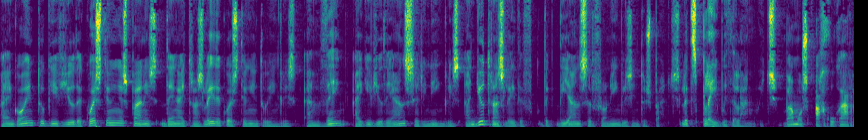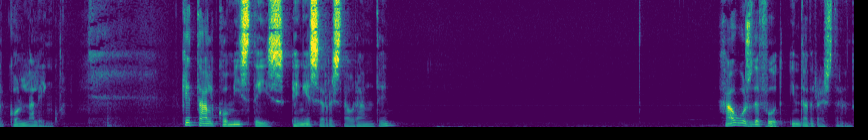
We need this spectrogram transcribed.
I'm going to give you the question in Spanish, then I translate the question into English, and then I give you the answer in English, and you translate the, the, the answer from English into Spanish. Let's play with the language. Vamos a jugar con la lengua. ¿Qué tal comisteis en ese restaurante? How was the food in that restaurant?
